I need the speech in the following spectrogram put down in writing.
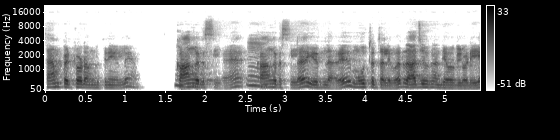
சாம் பெட்ரோட உங்களுக்கு தெரியும் இல்லையா? காங்கிரஸ்ல. காங்கிரஸ்ல இருந்தாரு மூத்த தலைவர் ராஜீவ்காந்தி அவர்களுடைய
